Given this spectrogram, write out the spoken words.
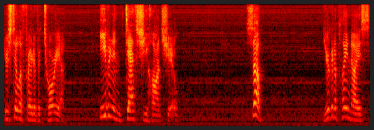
You're still afraid of Victoria. Even in death, she haunts you. So, you're gonna play nice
